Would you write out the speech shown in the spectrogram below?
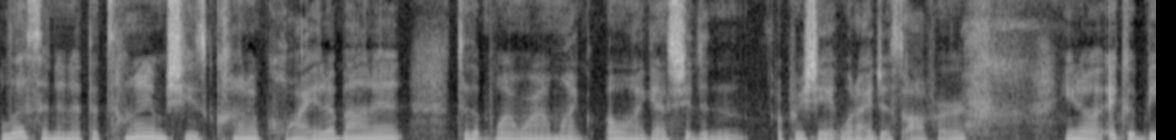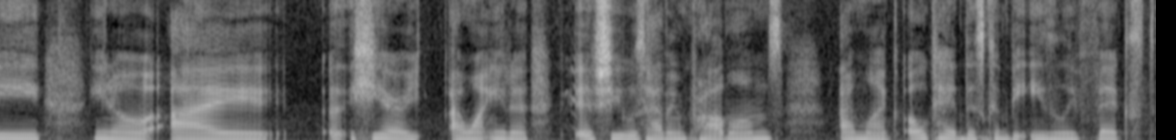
listen. And at the time, she's kind of quiet about it to the point where I'm like, oh, I guess she didn't appreciate what I just offered. You know, it could be, you know, I uh, here I want you to if she was having problems, I'm like, okay, this can be easily fixed.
